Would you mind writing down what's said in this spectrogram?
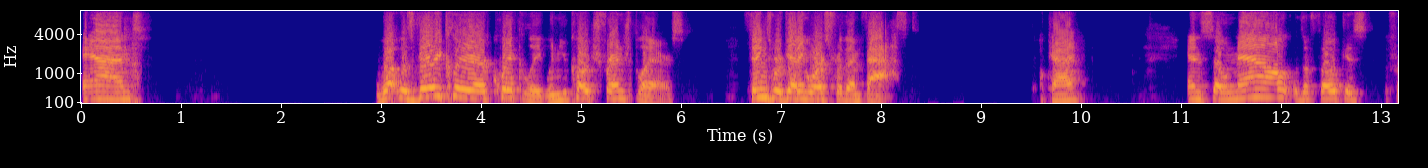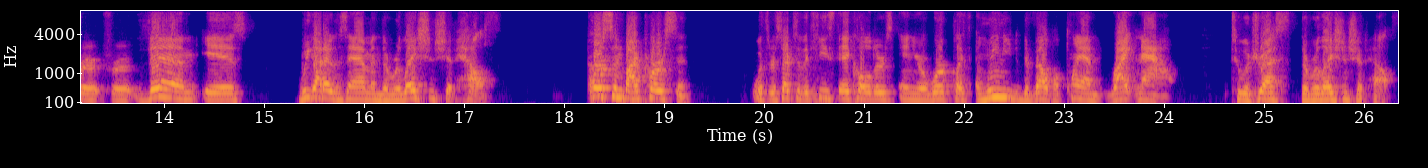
And what was very clear quickly when you coach fringe players things were getting worse for them fast. Okay. And so now the focus for, for them is we got to examine the relationship health, person by person, with respect to the key stakeholders in your workplace. And we need to develop a plan right now to address the relationship health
